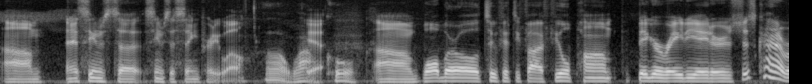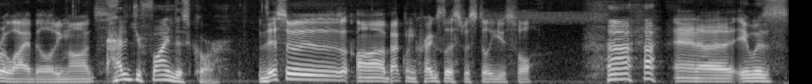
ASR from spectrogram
um, and it seems to seems to sing pretty well. Oh wow, Yeah. cool. Um, Walbro 255 fuel pump, bigger radiators, just kind of reliability mods. How did you find this car? This was uh, back when Craigslist was still useful. and uh, it was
